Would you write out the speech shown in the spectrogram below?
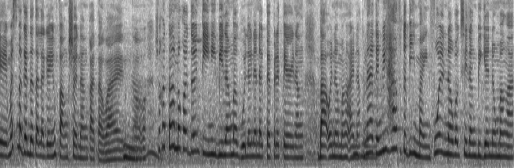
eh mas maganda talaga yung function ng katawan. Oo. Tsaka tama ka doon, Tini, bilang magulang na nagpe-prepare ng baon ng mga anak natin. We have to be mindful na wag silang bigyan ng mga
